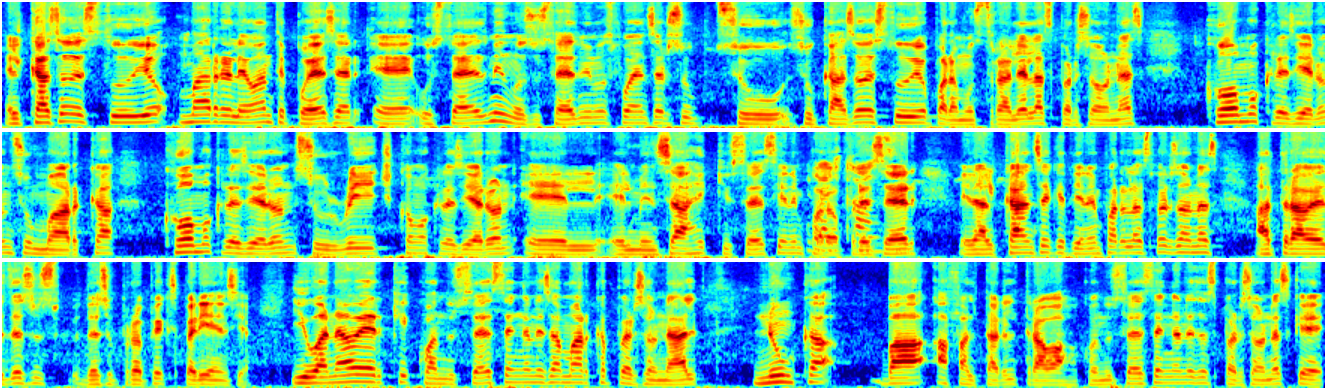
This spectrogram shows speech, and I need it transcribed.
El caso de estudio más relevante puede ser eh, ustedes mismos. Ustedes mismos pueden ser su, su, su caso de estudio para mostrarle a las personas cómo crecieron su marca, cómo crecieron su reach, cómo crecieron el, el mensaje que ustedes tienen para ofrecer, el alcance que tienen para las personas a través de, sus, de su propia experiencia. Y van a ver que cuando ustedes tengan esa marca personal, nunca va a faltar el trabajo. Cuando ustedes tengan esas personas que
